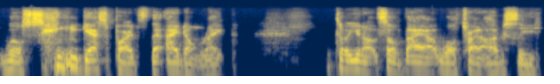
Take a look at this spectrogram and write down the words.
will sing guest parts that I don't write. So you know, so I uh, will try to obviously,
